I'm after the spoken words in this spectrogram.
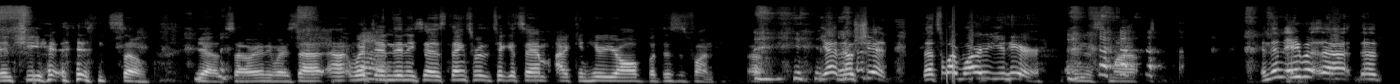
and she so yeah. So, anyways, uh, uh, which and then he says, "Thanks for the ticket, Sam. I can hear you all, but this is fun." Uh, yeah, no shit. That's why. Why are you here? And the smile. And then Ava, uh, the,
